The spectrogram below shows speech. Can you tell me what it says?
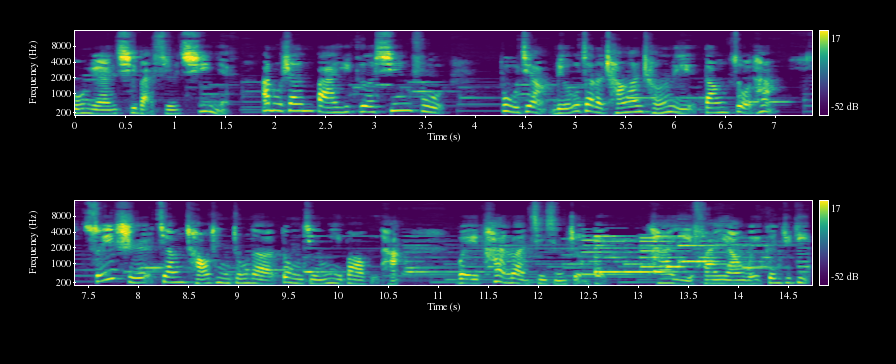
公元七百四十七年，安禄山把一个心腹部将留在了长安城里当坐探，随时将朝廷中的动静密报给他。为叛乱进行准备，他以繁阳为根据地，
